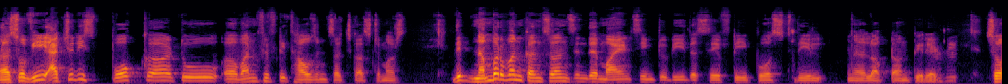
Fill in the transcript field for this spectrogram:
Uh, so we actually spoke uh, to uh, 150,000 such customers. The number one concerns in their mind seem to be the safety post the uh, lockdown period. Mhm. So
